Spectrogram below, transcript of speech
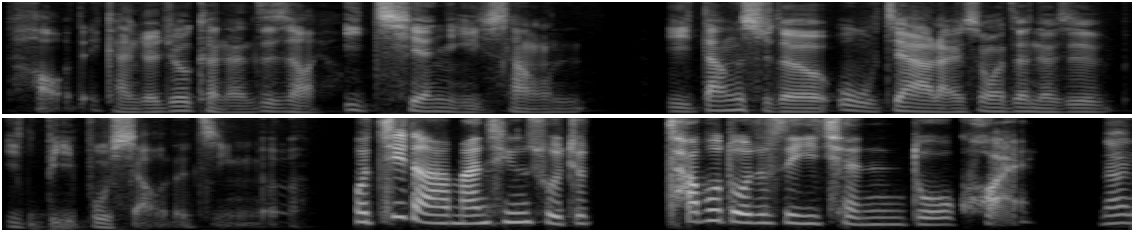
套的，感觉就可能至少一千以上。以当时的物价来说，真的是一笔不小的金额。我记得还蛮清楚，就差不多就是一千多块。那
